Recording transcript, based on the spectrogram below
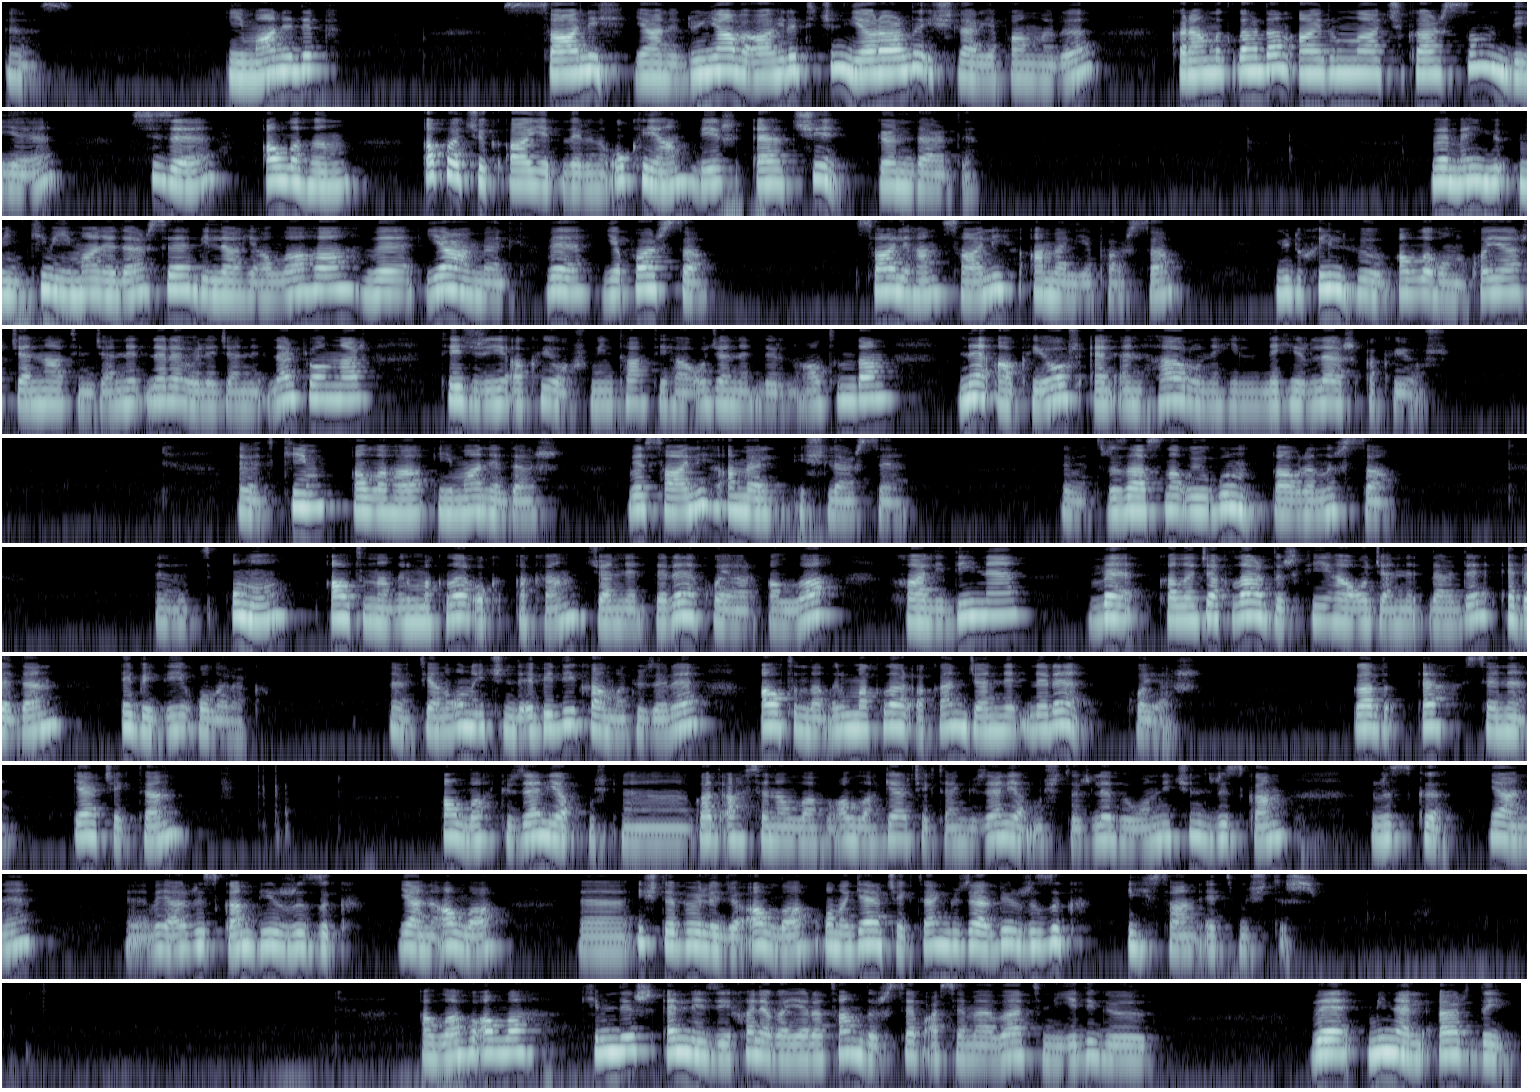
Evet. İman edip salih yani dünya ve ahiret için yararlı işler yapanları karanlıklardan aydınlığa çıkarsın diye size Allah'ın apaçık ayetlerini okuyan bir elçi gönderdi. Ve men yu'min kim iman ederse billahi Allah'a ve ya'mel ve yaparsa salihan salih amel yaparsa yudhilhu Allah onu koyar cennetin cennetlere öyle cennetler ki onlar tecri akıyor min tahtiha o cennetlerin altından ne akıyor? El enharu nehir, nehirler akıyor. Evet kim Allah'a iman eder ve salih amel işlerse, evet rızasına uygun davranırsa, evet onu altından ırmaklar akan cennetlere koyar Allah. Halidine ve kalacaklardır fiha o cennetlerde ebeden ebedi olarak. Evet yani onun içinde ebedi kalmak üzere altından ırmaklar akan cennetlere koyar. Gad ehsene gerçekten Allah güzel yapmış. Gad ahsenallahu Allah gerçekten güzel yapmıştır. Lehu onun için rizkan rızkı yani e, veya rızkan bir rızık. Yani Allah e, işte böylece Allah ona gerçekten güzel bir rızık ihsan etmiştir. Allahu Allah kimdir? Ellezi halaga yaratandır seb'a semavatin yedi göğü ve minel ardi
